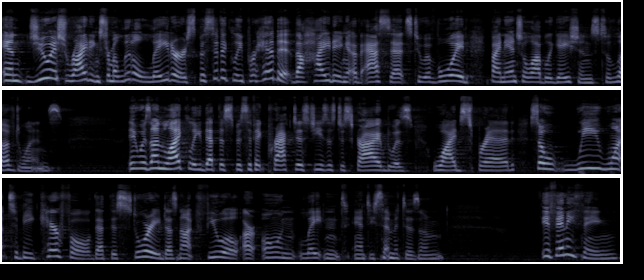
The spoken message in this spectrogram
And Jewish writings from a little later specifically prohibit the hiding of assets to avoid financial obligations to loved ones. It was unlikely that the specific practice Jesus described was widespread. So we want to be careful that this story does not fuel our own latent anti Semitism. If anything,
